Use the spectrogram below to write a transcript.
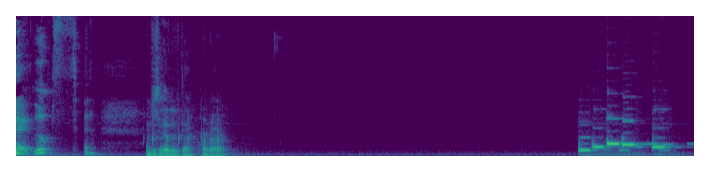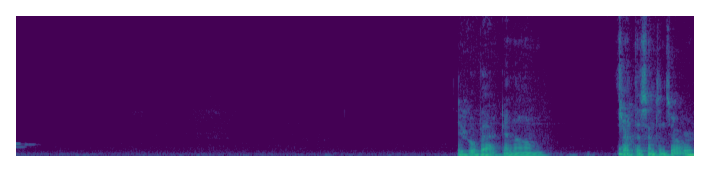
Oops. i'll just edit that part out you go back and um start Yeah. the sentence over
